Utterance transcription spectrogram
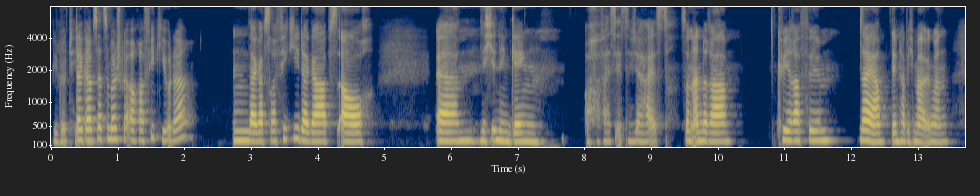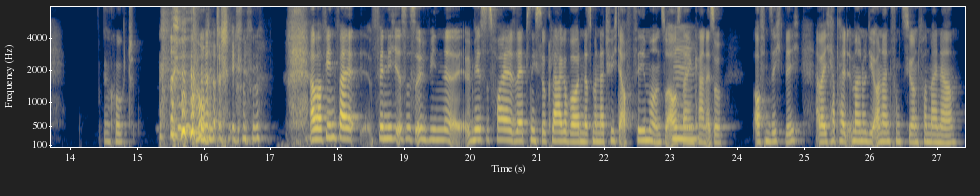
Bibliotheken. da gab es ja zum Beispiel auch Rafiki, oder? Mm, Da gab es Rafiki, da gab es auch ähm, nicht in den Gängen. Oh, weiß ich jetzt nicht, wie der heißt. So ein anderer queerer Film. Naja, den habe ich mal irgendwann geguckt. Punkt. Aber auf jeden Fall finde ich, ist es irgendwie eine, mir ist es vorher selbst nicht so klar geworden, dass man natürlich da auch Filme und so ausleihen Mhm. kann. Also offensichtlich. Aber ich habe halt immer nur die Online-Funktion von meiner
